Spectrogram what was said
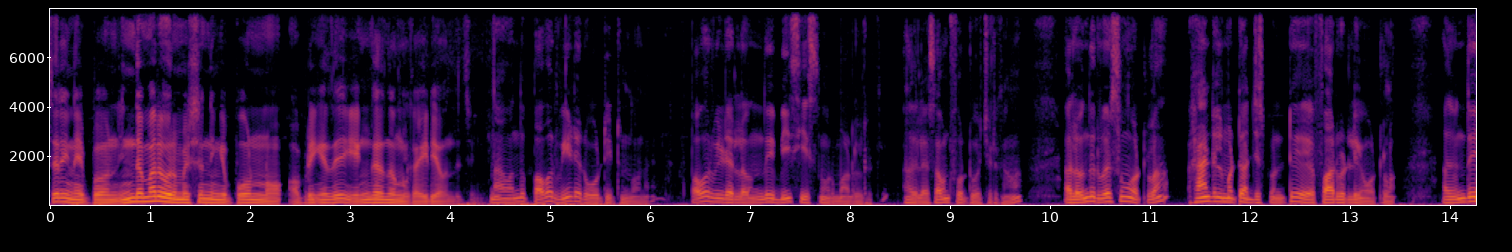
சரிங்கண்ணா இப்போ இந்த மாதிரி ஒரு மிஷின் நீங்கள் போடணும் அப்படிங்கிறது எங்கேருந்து உங்களுக்கு ஐடியா வந்துச்சு நான் வந்து பவர் வீடர் ஓட்டிகிட்டு இருந்தோன்னே பவர் வீடரில் வந்து பிசிஎஸ்னு ஒரு மாடல் இருக்குது அதில் செவன் ஃபோர் டூ வச்சுருக்கேன் அதில் வந்து ரிவர்ஸும் ஓட்டலாம். ஹேண்டில் மட்டும் அட்ஜஸ்ட் பண்ணிட்டு ஃபார்வர்ட்லேயும் ஓட்டலாம். அது வந்து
